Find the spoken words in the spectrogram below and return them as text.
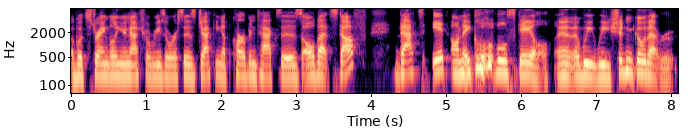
about strangling your natural resources, jacking up carbon taxes, all that stuff. That's it on a global scale, and we we shouldn't go that route.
